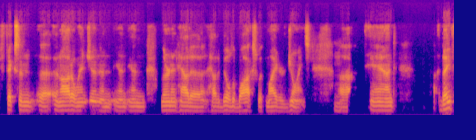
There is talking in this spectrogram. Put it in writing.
fixing uh, an auto engine and, and, and learning how to how to build a box with miter joints, mm. uh, and they've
